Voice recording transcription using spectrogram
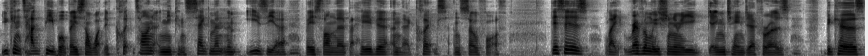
you can tag people based on what they've clicked on, and you can segment them easier based on their behavior and their clicks and so forth. This is like revolutionary game changer for us because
